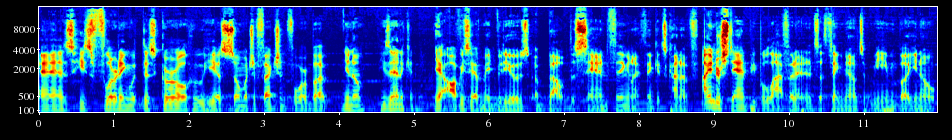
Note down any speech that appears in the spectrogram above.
as he's flirting with this girl who he has so much affection for, but, you know, he's Anakin. Yeah, obviously I've made videos about the Sand thing, and I think it's kind of. I understand people laugh at it, and it's a thing now, it's a meme, but, you know,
